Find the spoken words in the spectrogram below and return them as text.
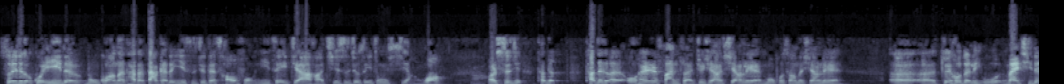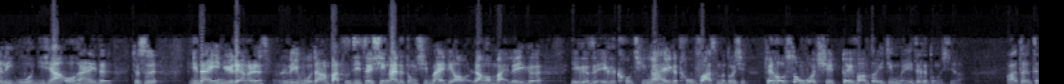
所以这个诡异的目光呢，它的大概的意思就在嘲讽你这一家哈，其实就是一种想望，而实际它的它这个欧黑日翻转就像项链，莫泊桑的项链，呃呃，最后的礼物，麦琪的礼物，你像欧黑日的，就是一男一女两个人礼物，当然把自己最心爱的东西卖掉，然后买了一个一个是一个口琴啊，还有一个头发什么东西，最后送过去，对方都已经没这个东西了。啊，这这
